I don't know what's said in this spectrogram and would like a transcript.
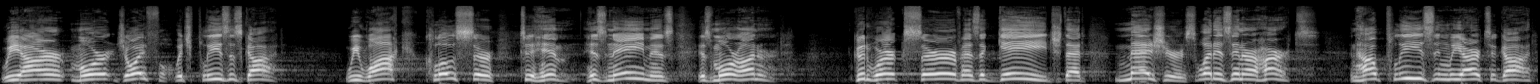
We are more joyful, which pleases God. We walk closer to him. His name is, is more honored. Good works serve as a gauge that measures what is in our heart and how pleasing we are to God.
